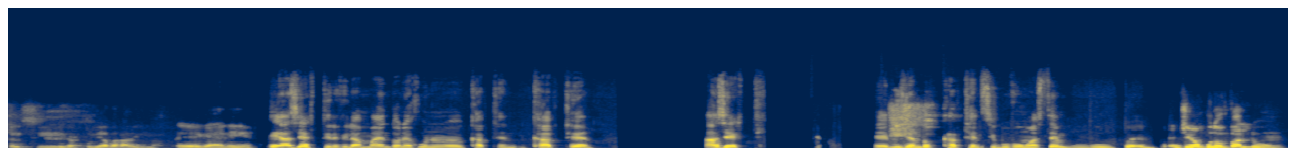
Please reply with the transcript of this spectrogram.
Chelsea Liverpool για παράδειγμα. Ε, κάνει. Ε, ας έρθει ρε φίλε, άμα δεν τον έχουν captain, captain ας έρθει. Εμείς είναι το captaincy που φοβόμαστε, εντύπωση που το βάλουν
